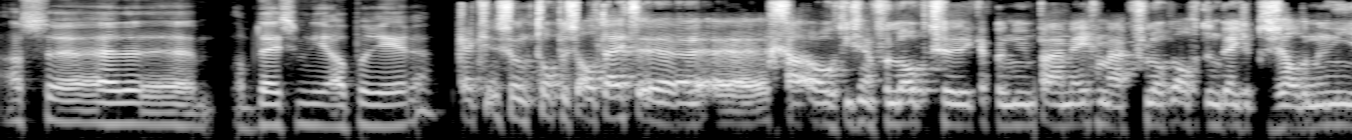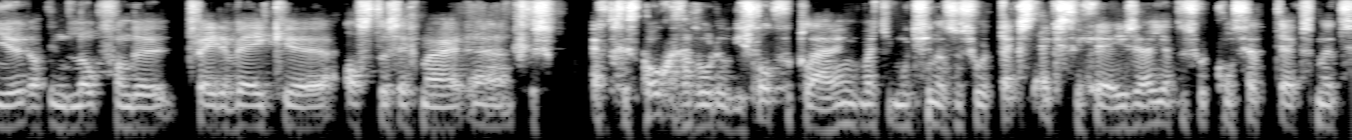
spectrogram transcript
als ze uh, op deze manier opereren? Kijk, zo'n top is altijd uh, chaotisch en verloopt, ik heb er nu een paar meegemaakt, verloopt altijd een beetje op dezelfde manier. Dat in de loop van de tweede week, als er zeg maar echt gesproken gaat worden over die slotverklaring, wat je moet zien als een soort tekstexegese. Je hebt een soort concepttekst met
